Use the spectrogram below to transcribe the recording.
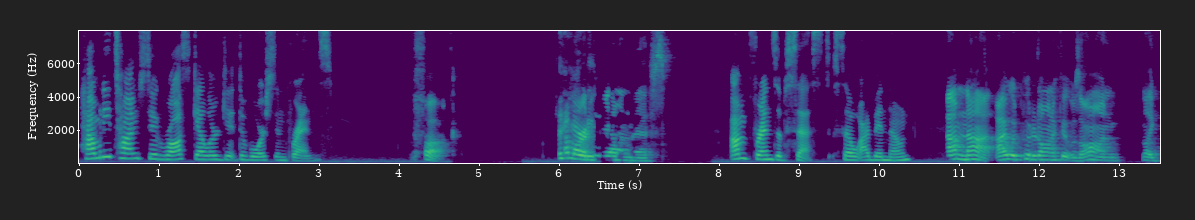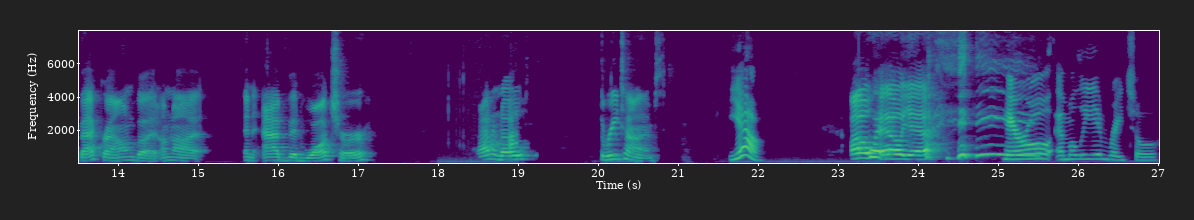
How many times did Ross Geller get divorced in Friends? Fuck. I'm already feeling this. I'm Friends obsessed, so I've been known. I'm not. I would put it on if it was on, like background, but I'm not an avid watcher. I don't know. Three times. Yeah, Oh hell yeah. Carol, Emily, and Rachel.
